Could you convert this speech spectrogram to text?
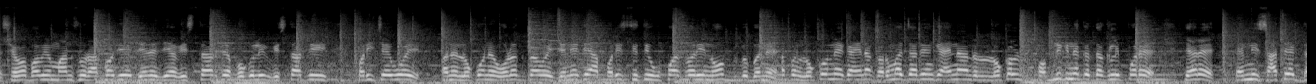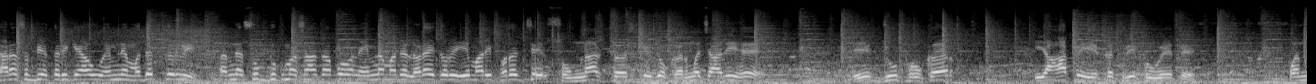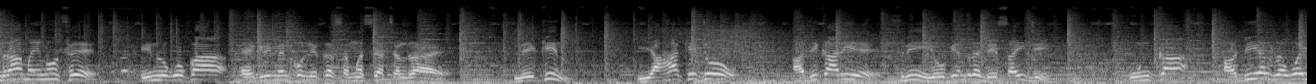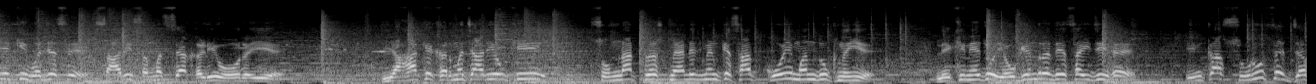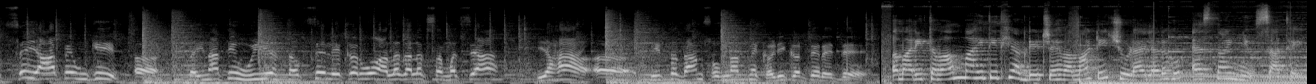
સેવાભાવી માણસો રાખવા જોઈએ, જેને જે વિસ્તાર છે, ભૌગોલિક વિસ્તારથી પરિચય હોય અને લોકોને ઓળખતા હોય જેને ત્યાં પરિસ્થિતિ ઉપવાસવાળી ન બ- બને પણ લોકોને કે અહીંના કર્મચારીને કે અહીંના લોકલ પબ્લિકને કે તકલીફ પડે ત્યારે એમની સાથે એક ધારાસભ્ય તરીકે આવું એમને મદદ કરવી એમના સુખ દુઃખમાં સાથ આપો અને એમના માટે લડાઈ કરવી એ મારી ફરજ છે सोमनाथ ट्रस्ट के जो कर्मचारी है एकजुट होकर यहाँ पे एकत्रित हुए थे पंद्रह महीनों से इन लोगों का एग्रीमेंट को लेकर समस्या चल रहा है लेकिन यहाँ के जो अधिकारी है, श्री योगेंद्र देसाई जी, उनका अडियल रवैये की वजह से सारी समस्या खड़ी हो रही है। यहाँ के कर्मचारियों की सोमनाथ ट्रस्ट मैनेजमेंट के साथ कोई मन दुख नहीं है। लेकिन ये जो योगेंद्र देसाई जी है, इनका शुरू से जब से यहाँ पे उनकी तैनाती हुई है, तब से लेकर वो अलग अलग समस्या यहाँ अ, तीर्थधाम सोमनाथ में खड़ी करते रहते हैं અમારી તમામ માહિતીથી અપડેટ રહેવા માટે જોડાયેલા રહો એસ નાઇન ન્યૂઝ સાથે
